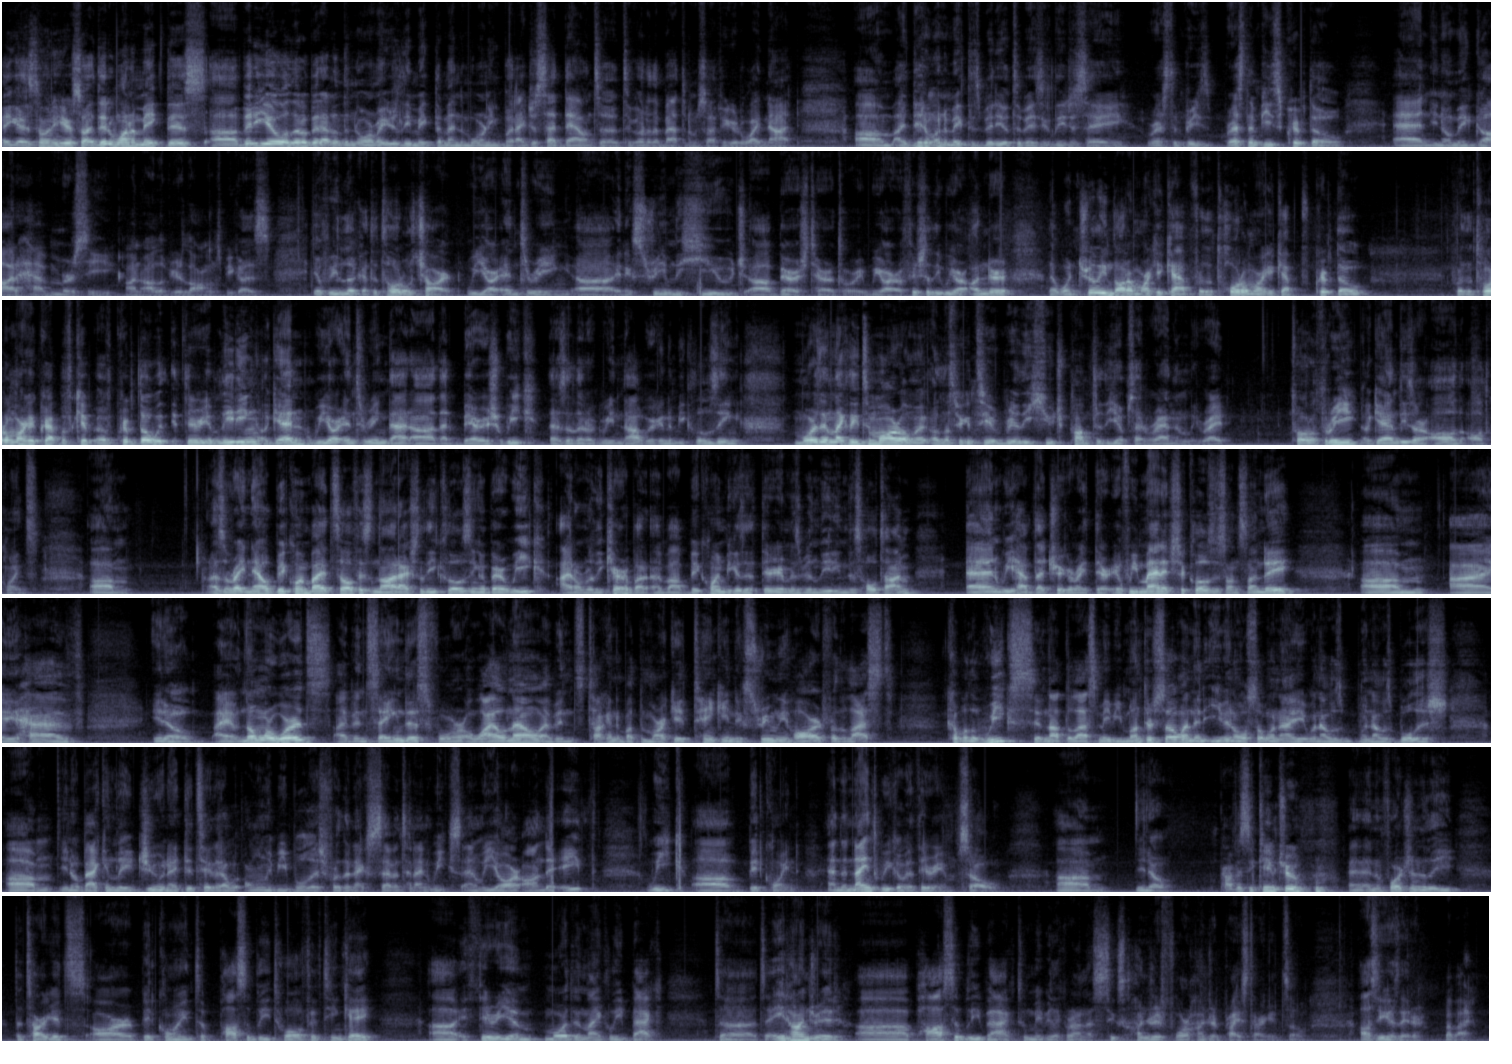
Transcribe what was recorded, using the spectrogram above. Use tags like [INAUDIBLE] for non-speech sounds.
Hey guys, Tony here. So I did want to make this uh, video a little bit out of the norm. I usually make them in the morning, but I just sat down to, to go to the bathroom, so I figured why not. Um, I didn't want to make this video to basically just say rest in peace, rest in peace, crypto, and you know may God have mercy on all of your longs. Because if we look at the total chart, we are entering uh, an extremely huge uh, bearish territory. We are officially we are under that one trillion dollar market cap for the total market cap of crypto for the total market cap of, of crypto with Ethereum leading. Again, we are entering that uh, that bearish week. There's a little green dot. We're going to be closing more than likely tomorrow unless we can see a really huge pump to the upside randomly, right? Total three. Again, these are all the altcoins. Um, as of right now, Bitcoin by itself is not actually closing a bear week. I don't really care about, about Bitcoin because Ethereum has been leading this whole time. And we have that trigger right there. If we manage to close this on Sunday, um, I have, you know, I have no more words. I've been saying this for a while now. I've been talking about the market tanking extremely hard for the last couple of weeks, if not the last maybe month or so. And then even also when I when I was when I was bullish, um, you know, back in late June, I did say that I would only be bullish for the next seven to nine weeks, and we are on the eighth week of Bitcoin and the ninth week of Ethereum. So, um, you know, prophecy came true. [LAUGHS] and, and, unfortunately, the targets are Bitcoin to possibly 12, 15K, uh, Ethereum more than likely back to, to 800, uh, possibly back to maybe like around a 600, 400 price target. So I'll see you guys later. Bye bye.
